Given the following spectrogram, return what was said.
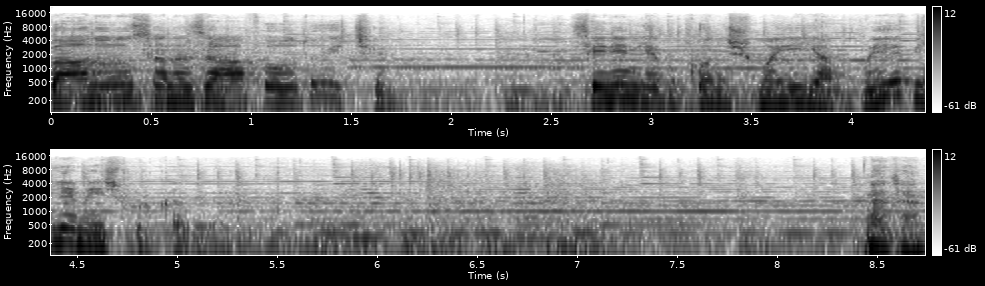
Banu'nun sana zaaf olduğu için seninle bu konuşmayı yapmaya bile mecbur kalıyor. Neden?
